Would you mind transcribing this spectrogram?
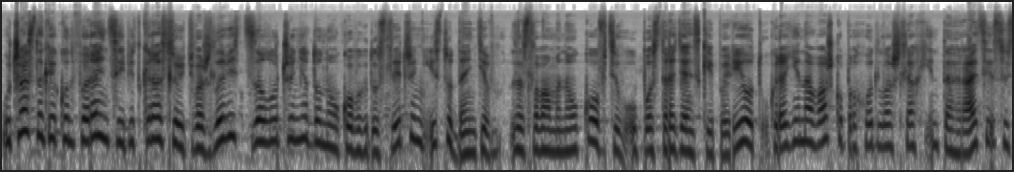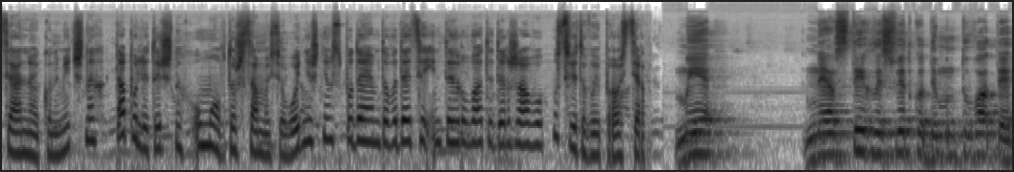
Учасники конференції підкреслюють важливість залучення до наукових досліджень і студентів. За словами науковців, у пострадянський період Україна важко проходила шлях інтеграції соціально-економічних та політичних умов. Тож саме сьогоднішнім сподеям доведеться інтегрувати державу у світовий простір. Ми не встигли швидко демонтувати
